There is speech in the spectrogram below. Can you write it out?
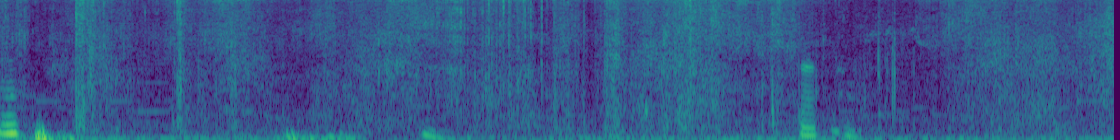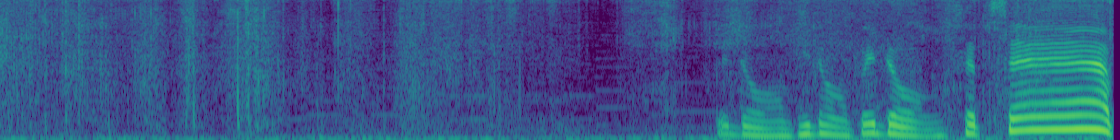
อื้อตัดเอา ไป ดองพี่ดองไปดองแซ่บ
